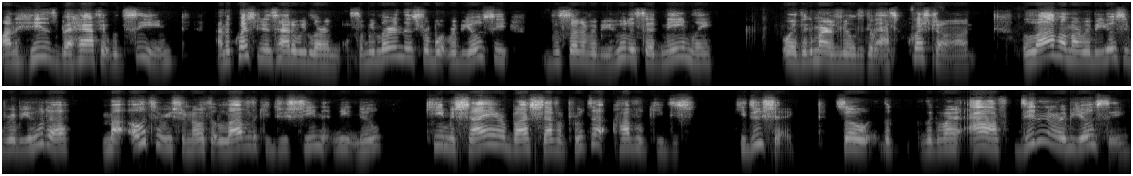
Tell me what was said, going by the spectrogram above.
on his behalf, it would seem. And the question is, how do we learn this? And we learn this from what Rabbi Yossi, the son of Rabbi Yehuda, said, namely, or the Gemara is really going to ask a question on it. Lava ma Rabbi Yossi, Rabbi Yehuda, ma'ota rishonot lav l'kiddushin nitnu ki mishayer ba shava havu kiddushe. So the the Gemara asked, didn't Rabbi Yossi,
